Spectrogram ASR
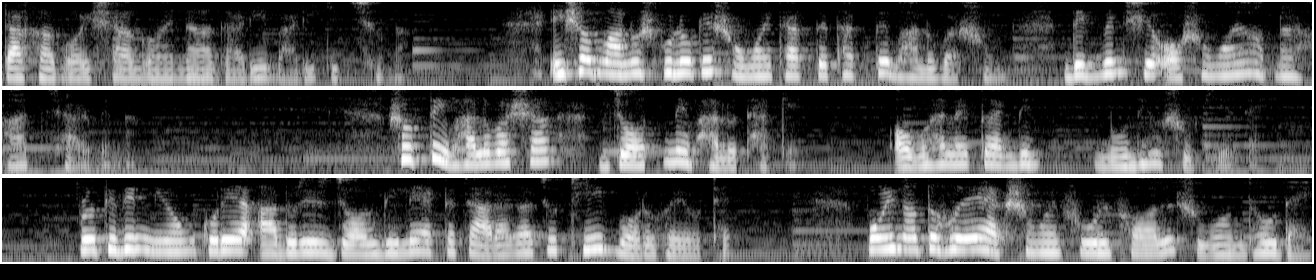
টাকা, পয়সা, গয়না, গাড়ি, বাড়ি, কিচ্ছু না। এইসব মানুষগুলোকে সময় থাকতে থাকতে ভালোবাসুন। দেখবেন সে অসময়েও আপনার হাত ছাড়বে না। সত্যি ভালোবাসা যত্নে ভালো থাকে। অবহেলায় তো একদিন নদীও শুকিয়ে যায়। প্রতিদিন নিয়ম করে আদরের জল দিলে একটা চারা গাছও ঠিক বড় হয়ে ওঠে। পরিণত হয়ে একসময় ফুল, ফল, সুগন্ধও দেয়।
